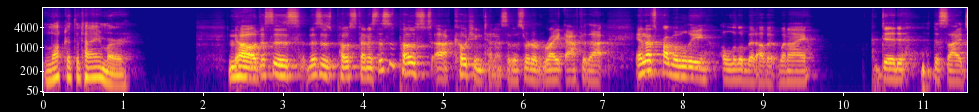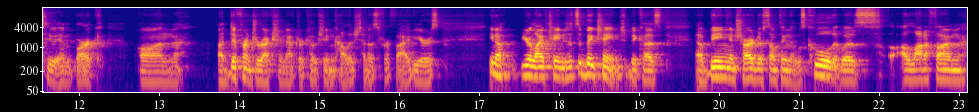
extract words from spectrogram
luck at the time, or no? This is this is post tennis. This is post uh, coaching tennis. It was sort of right after that, and that's probably a little bit of it when I did decide to embark on a different direction after coaching college tennis for five years. You know, your life changes. It's a big change because uh, being in charge of something that was cool, that was a lot of fun,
